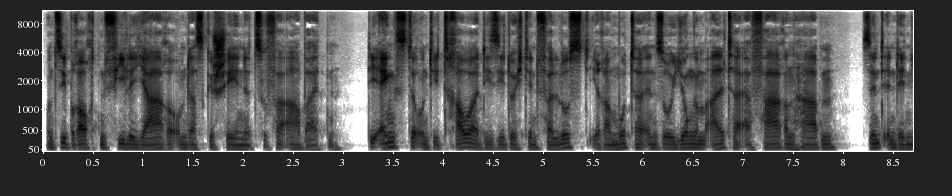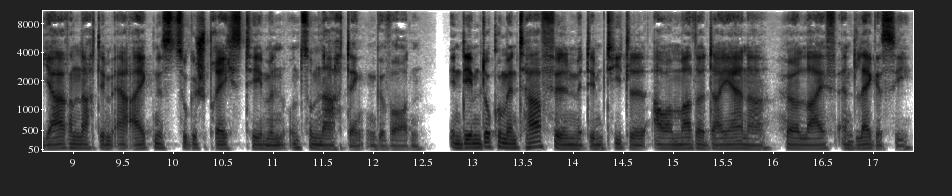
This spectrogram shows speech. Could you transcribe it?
und sie brauchten viele Jahre, um das Geschehene zu verarbeiten. Die Ängste und die Trauer, die sie durch den Verlust ihrer Mutter in so jungem Alter erfahren haben, sind in den Jahren nach dem Ereignis zu Gesprächsthemen und zum Nachdenken geworden. In dem Dokumentarfilm mit dem Titel Our Mother Diana, Her Life and Legacy,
